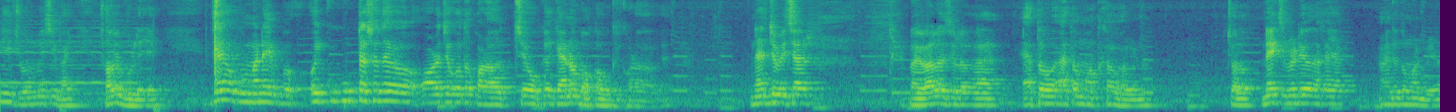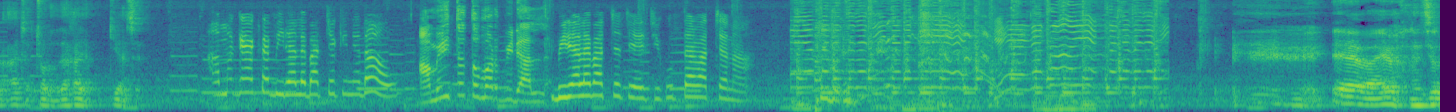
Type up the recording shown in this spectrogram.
নিয়ে জন্মেছি ভাই? সবই ভুলে যাই। যাই হোক মানে ওই কুকুরটার সাথে অরাজকতা করা হচ্ছে ওকে কেন বকাবকি করা হবে? ন্যায্য বিচার। ভাই ভালো ছিল। হ্যাঁ এত এত মদ খাওয়া ভালো না। চলো নেক্সট ভিডিও দেখা যাক। আমি তো তোমার ভিডিও আচ্ছা চলো দেখা যাক কি আছে। আমাকে একটা বিড়ালে বাচ্চা কিনে দাও। আমি তো তোমার বিড়াল। বিড়ালে বাচ্চা চেয়েছি কুত্তার বাচ্চা না। এ ভাই ভালো ছিল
